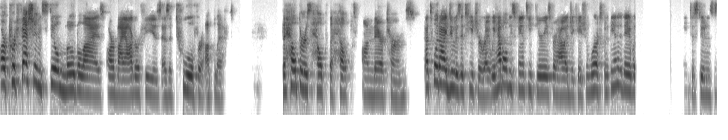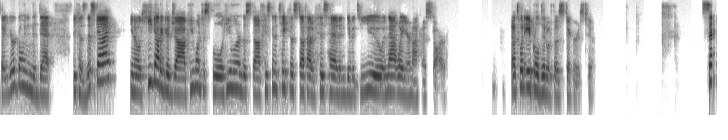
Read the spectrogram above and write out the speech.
Our professions still mobilize our biographies as a tool for uplift the helpers help the helped on their terms. That's what I do as a teacher, right? We have all these fancy theories for how education works, but at the end of the day, what to students is that you're going into debt because this guy, you know, he got a good job, he went to school, he learned this stuff, he's going to take this stuff out of his head and give it to you, and that way you're not going to starve. That's what April did with those stickers too. Second,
